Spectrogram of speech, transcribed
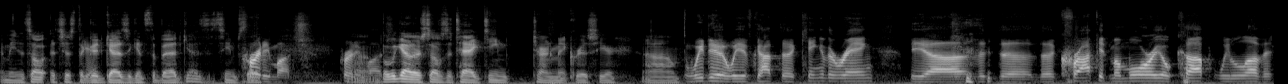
I mean it's all it's just the Yeah. good guys against the bad guys. It seems Pretty like. much. Pretty Uh, much. but we got ourselves a tag team tournament, Chris. Here. Um, We do. We've got the King of the Ring, the uh, the, the the Crockett Memorial Cup. We love it.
